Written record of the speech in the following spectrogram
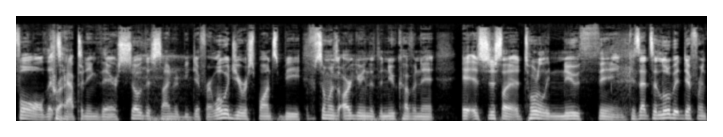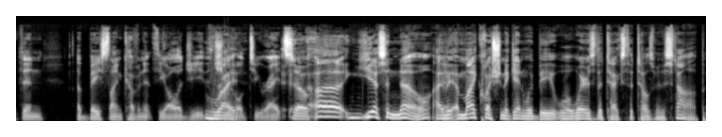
full that's Correct. happening there. So this sign would be different. What would your response be if someone's arguing that the new covenant it's just like a totally new thing? Because that's a little bit different than a baseline covenant theology that Right. you hold to, right? So Uh, yes and no. I mean, my question again would be, well, where's the text that tells me to stop?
